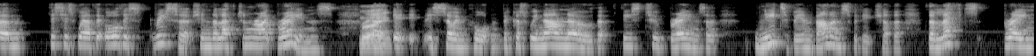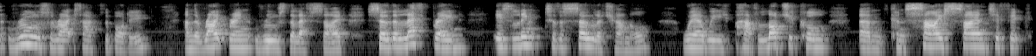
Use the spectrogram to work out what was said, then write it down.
Right? Um, this is where the, all this research in the left and right brains uh, right. Uh, it, it is so important because we now know that these two brains are, need to be in balance with each other. The left brain rules the right side of the body, and the right brain rules the left side. So the left brain is linked to the solar channel, where we have logical, um, concise, scientific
